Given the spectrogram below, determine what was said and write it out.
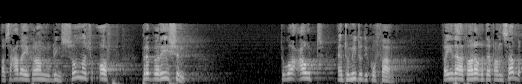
of Sahaba Ikram doing so much of preparation to go out and to meet with the kuffar. فَإِذَا فَرَغْتَ فَانْصَبْ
